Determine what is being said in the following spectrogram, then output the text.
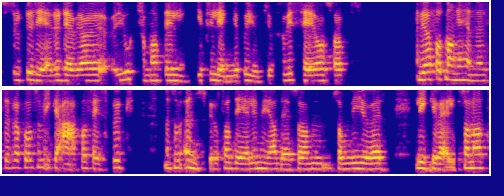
strukturerer det vi har gjort, sånn at det ligger tilgjengelig på YouTube. For vi ser jo også at vi har fått mange henvendelser fra folk som ikke er på Facebook, men som ønsker å ta del i mye av det som, som vi gjør likevel. Sånn at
